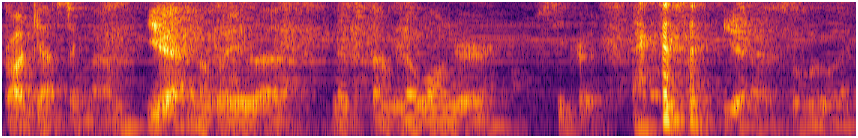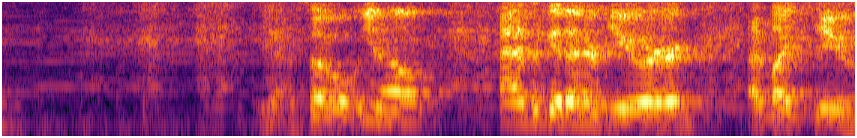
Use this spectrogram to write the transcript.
broadcasting them Yeah, in a way that makes them no longer secret. yeah, absolutely. Yeah, so, you know, as a good interviewer, I'd like to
